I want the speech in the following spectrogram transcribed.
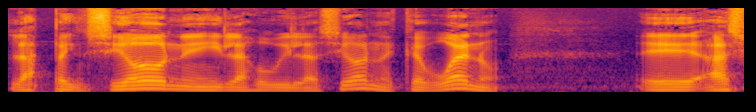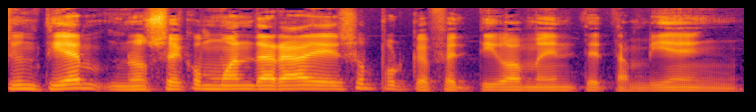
las pensiones y las jubilaciones, que bueno, eh, hace un tiempo, no sé cómo andará eso, porque efectivamente también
